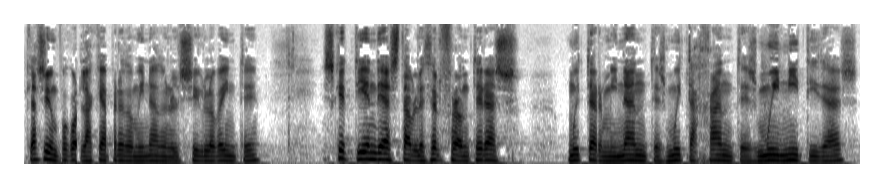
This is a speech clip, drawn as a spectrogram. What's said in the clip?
que ha sido un poco la que ha predominado en el siglo XX, es que tiende a establecer fronteras muy terminantes, muy tajantes, muy nítidas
